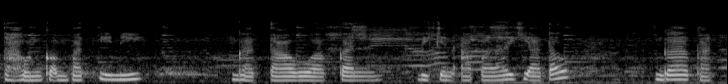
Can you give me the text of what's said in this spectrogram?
Tahun keempat ini, nggak tahu akan bikin apa lagi atau nggak akan.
